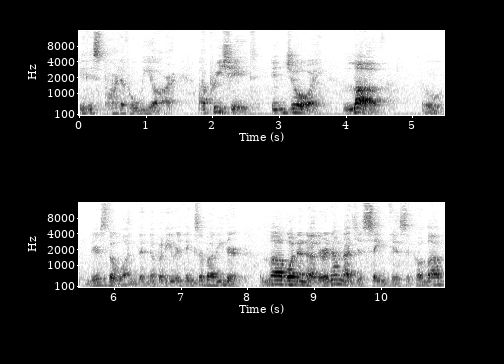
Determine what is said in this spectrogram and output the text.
it is part of who we are. Appreciate, enjoy, love. Oh, there's the one that nobody ever thinks about either. Love one another, and I'm not just saying physical love.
